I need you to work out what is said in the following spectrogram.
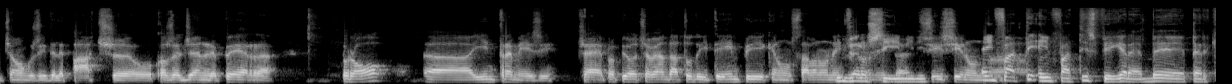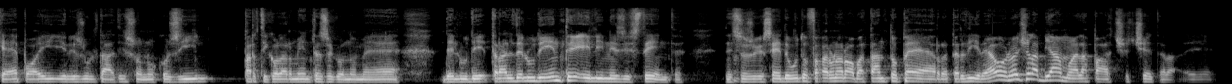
diciamo così, delle patch o cose del genere per Pro eh, in tre mesi. Cioè, proprio ci avevano dato dei tempi che non stavano nei Inverosimili. Sì, sì, non, E infatti, e infatti spiegherebbe perché poi i risultati sono così particolarmente, secondo me, delude- tra il deludente e l'inesistente. Nel senso che se hai dovuto fare una roba tanto per, per dire oh noi ce l'abbiamo, è la patch, eccetera, e,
